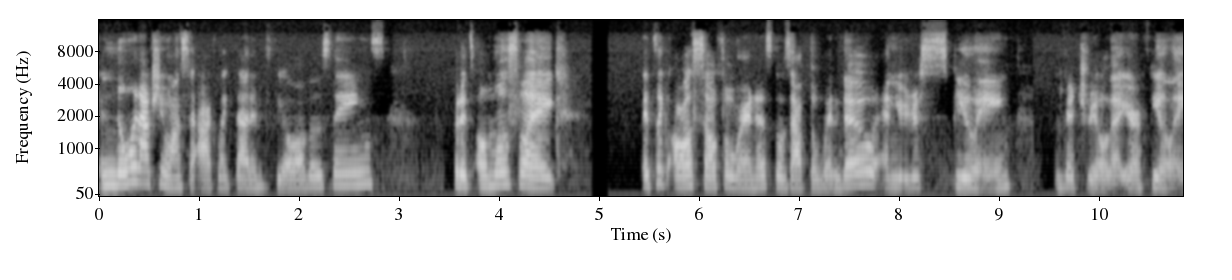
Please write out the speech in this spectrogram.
And no one actually wants to act like that and feel all those things. But it's almost like it's like all self-awareness goes out the window and you're just spewing vitriol that you're feeling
